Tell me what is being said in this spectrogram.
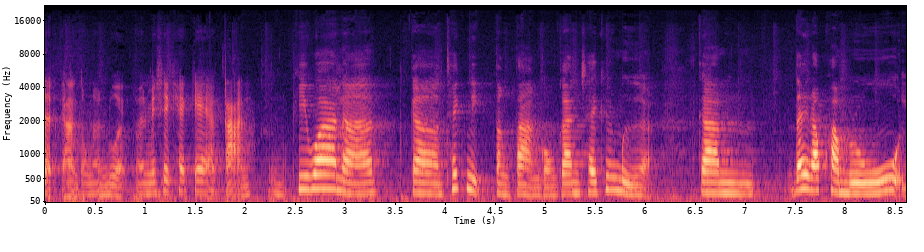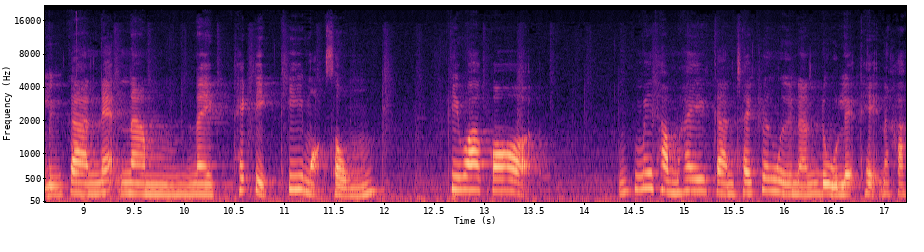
จัดการตรงนั้นด้วย มันไม่ใช่แค่แก้อาการ พี่ว่านะการเทคนิคต่างๆ ของการใช้เครื่องมือ การได้รับความรู้หรือการแนะนำในเทคนิคที่เหมาะสม พี่ว่าก็ ไม่ทำให้การใช้เครื่องมือนั้นดูเละเทะนะคะ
